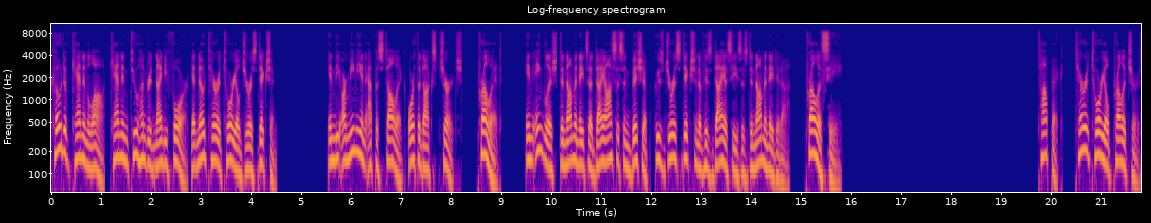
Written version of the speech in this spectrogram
Code of Canon Law, Canon 294 yet no territorial jurisdiction. In the Armenian Apostolic Orthodox Church, prelate in English denominates a diocesan bishop, whose jurisdiction of his diocese is denominated a prelacy. Territorial prelatures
